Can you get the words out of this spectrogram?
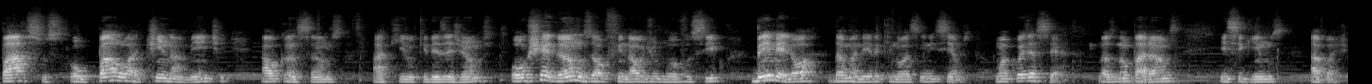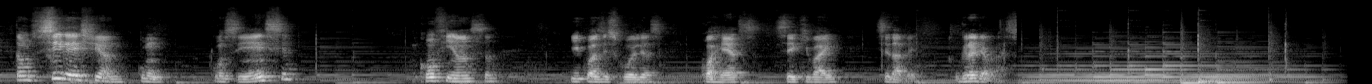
passos ou paulatinamente alcançamos aquilo que desejamos ou chegamos ao final de um novo ciclo bem melhor da maneira que nós iniciamos. Uma coisa é certa, nós não paramos e seguimos avante. Então siga este ano com consciência, confiança e com as escolhas corretas. Sei que vai se dar bem. Um grande abraço.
